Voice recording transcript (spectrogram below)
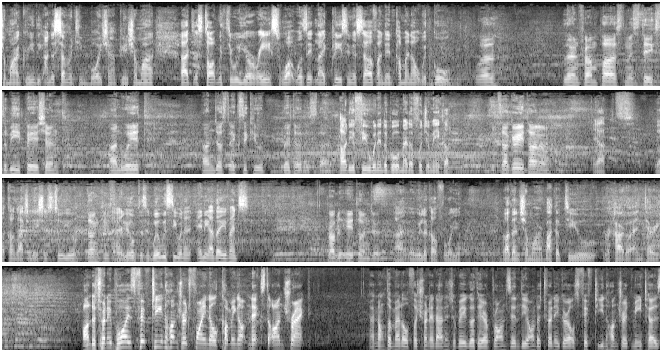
Shamar Green, the under 17 boy champion. Shamar, uh, just talk me through your race. What was it like pacing yourself and then coming out with gold? Well, learn from past mistakes to be patient and wait and just execute better this time. How do you feel winning the gold medal for Jamaica? It's a great honor. Yeah. Well, congratulations to you. Thank you, sir. And we hope to see. Will we see you in any other events? Probably 800. All right, well, we look out for you. Done, Shamar. Back up to you, Ricardo and Terry. Under 20 boys, 1500 final coming up next on track. Another medal for Trinidad and Tobago there, bronze in the under 20 girls, 1500 meters.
